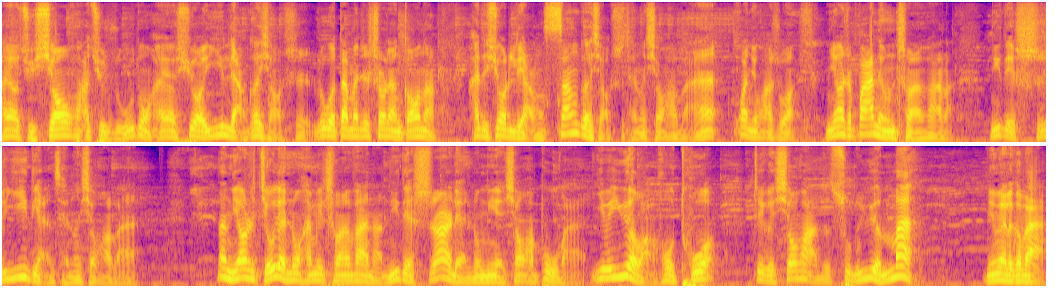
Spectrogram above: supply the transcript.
还要去消化、去蠕动，还要需要一两个小时。如果蛋白质摄入量高呢，还得需要两三个小时才能消化完。换句话说，你要是八点钟吃完饭了，你得十一点才能消化完。那你要是九点钟还没吃完饭呢，你得十二点钟你也消化不完，因为越往后拖，这个消化的速度越慢。明白了，各位？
